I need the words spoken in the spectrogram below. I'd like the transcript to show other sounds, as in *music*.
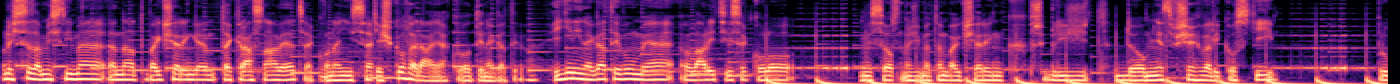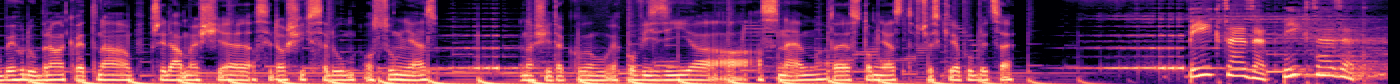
Když se zamyslíme nad bike sharingem, to je krásná věc, jako na ní se těžko hledá jako ty negativa. Jediný negativum je válící se kolo. My se snažíme ten bike sharing přiblížit do měst všech velikostí. V průběhu dubna, května přidáme ještě asi dalších 7-8 měst. Naší takovou jako vizí a, a, a snem, to je 100 měst v České republice. Pík.cz Pík.cz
